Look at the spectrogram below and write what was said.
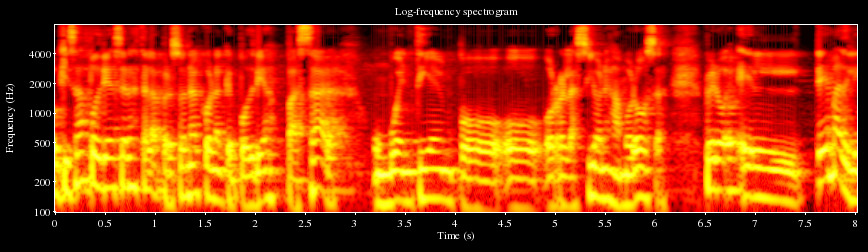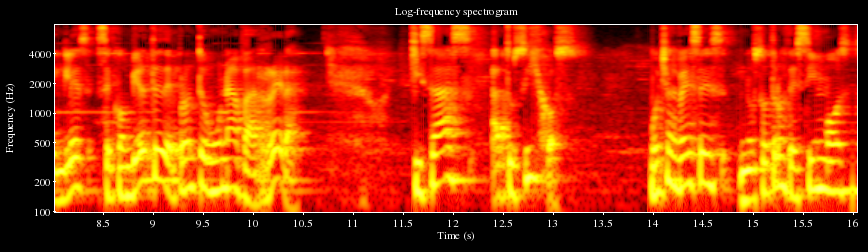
O quizás podría ser hasta la persona con la que podrías pasar un buen tiempo o, o, relaciones amorosas. Pero el tema del inglés se convierte de pronto en una barrera. Quizás a tus hijos Muchas veces nosotros decimos,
